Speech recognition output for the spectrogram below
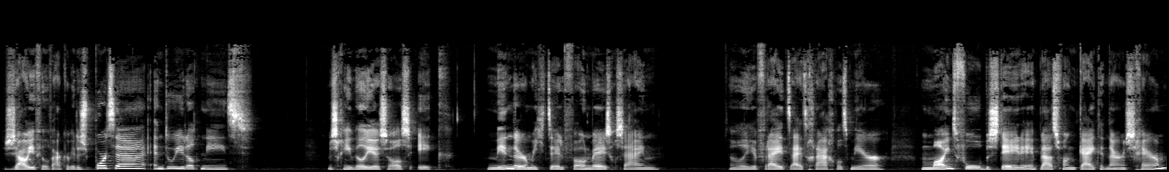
zou je veel vaker willen sporten en doe je dat niet? Misschien wil je, zoals ik, minder met je telefoon bezig zijn. Dan wil je je vrije tijd graag wat meer mindful besteden in plaats van kijken naar een scherm.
